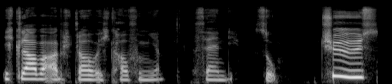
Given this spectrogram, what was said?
Ich glaube, aber ich glaube, ich kaufe mir Sandy. So. Tschüss.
